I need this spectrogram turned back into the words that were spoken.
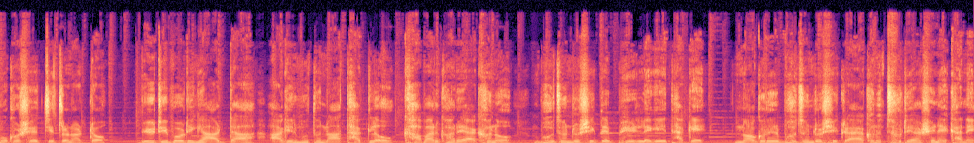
মুখোশের চিত্রনাট্য। বিউটি বোর্ডিংয়ে আড্ডা আগের মতো না থাকলেও খাবার ঘরে এখনও ভোজন রসিকদের ভিড় লেগেই থাকে। নগরের ভোজন রসিকরা এখনও ছুটে আসেন এখানে।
